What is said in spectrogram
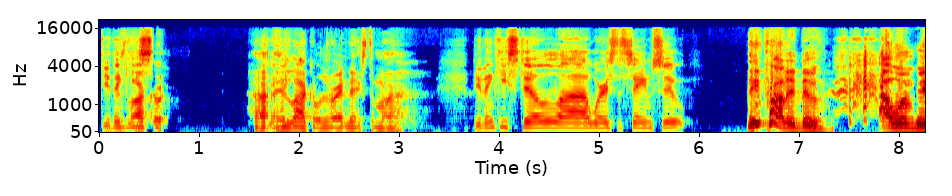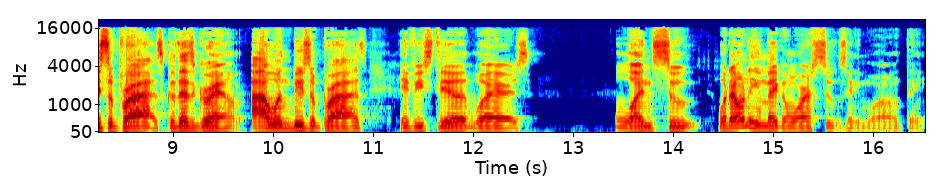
Do you think His locker, huh, his think- locker was right next to mine. do you think he still uh, wears the same suit? He probably do. I wouldn't be surprised because that's Graham. I wouldn't be surprised if he still wears one suit. Well, they don't even make him wear suits anymore. I don't think.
